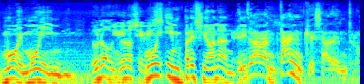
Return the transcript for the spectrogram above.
muy, muy, uno, y uno se muy impresionante. Entraban tanques adentro.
